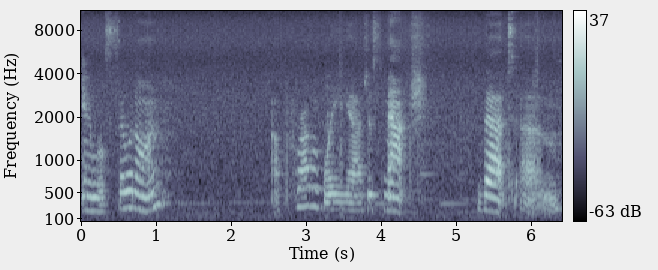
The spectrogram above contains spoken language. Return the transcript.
and we'll sew it on. I'll probably, yeah, just match that um,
